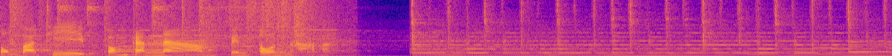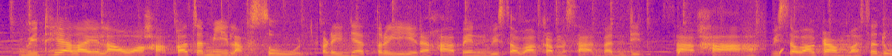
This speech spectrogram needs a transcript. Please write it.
สมบัติที่ป้องกันน้ำเป็นต้นค่ะ วิทยาลัยเราอะค่ะ ก็จะมีหลักสูตรปริญญาตรีนะคะ เป็นวิศวกรรมศาสตร์บัณฑิต สาขา วิศวกรรมวัสดุ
